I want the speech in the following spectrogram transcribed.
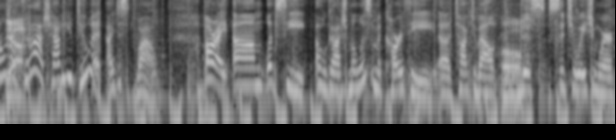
Oh my Yeah. gosh, how do you do it? I just, wow. All right, um, let's see. Oh gosh, Melissa McCarthy uh, talked about Oh. this situation where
